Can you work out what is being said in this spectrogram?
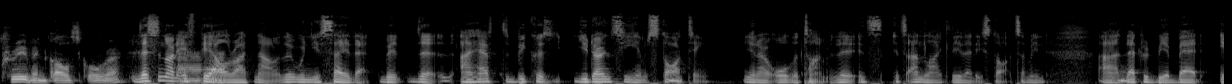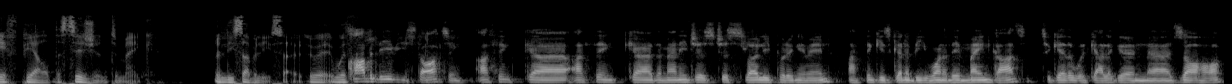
proven goal scorer. This is not FPL right now when you say that, but the, I have to because you don't see him starting, you know, all the time. It's it's unlikely that he starts. I mean, uh, that would be a bad FPL decision to make. At least I believe so. With I believe he's starting. I think uh, I think uh, the manager's just slowly putting him in. I think he's going to be one of their main guys, together with Gallagher and uh, Zaha.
